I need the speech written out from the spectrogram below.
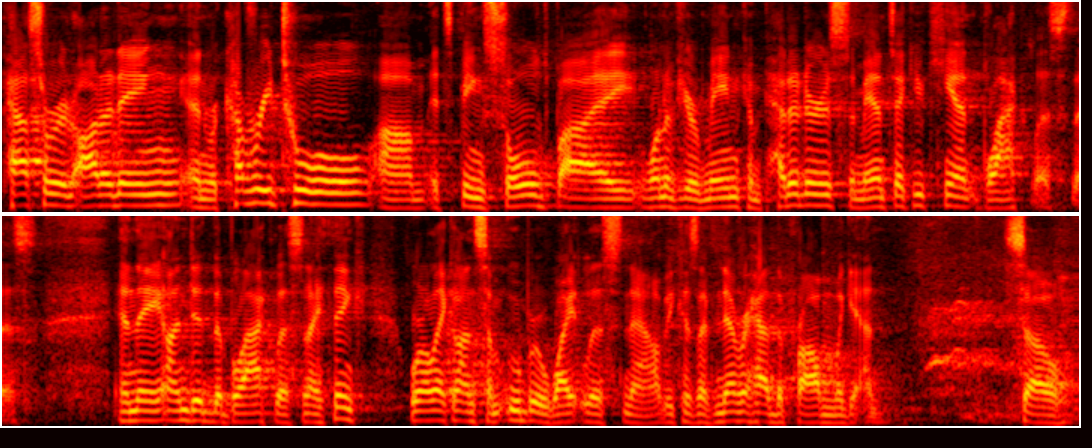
password auditing and recovery tool. Um, it's being sold by one of your main competitors, Symantec. You can't blacklist this and they undid the blacklist. And I think we're like on some Uber whitelist now because I've never had the problem again. So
